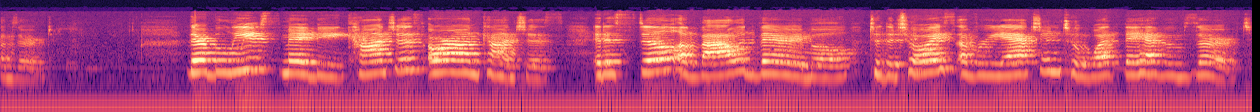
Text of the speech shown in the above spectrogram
observed. Their beliefs may be conscious or unconscious. It is still a valid variable to the choice of reaction to what they have observed.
